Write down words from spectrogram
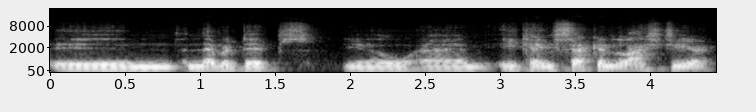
in, never dips. You know, um, he came second last year.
